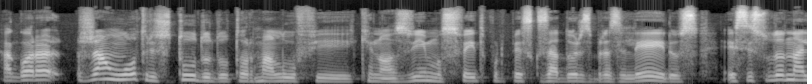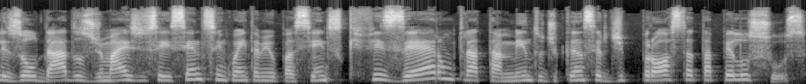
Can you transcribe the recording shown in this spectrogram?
Agora, já um outro estudo, doutor Maluf, que nós vimos, feito por pesquisadores brasileiros, esse estudo analisou dados de mais de 650 mil pacientes que fizeram tratamento de câncer de próstata pelo SUS.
